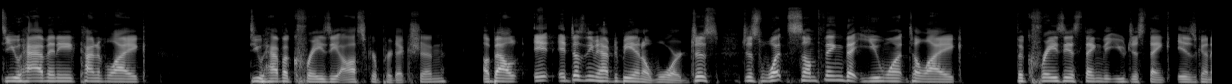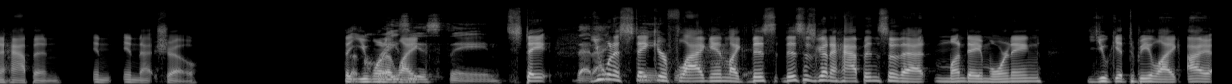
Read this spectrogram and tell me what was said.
do you have any kind of like do you have a crazy oscar prediction about it it doesn't even have to be an award just just what's something that you want to like the craziest thing that you just think is going to happen in in that show that The you want to like thing stay that you want to stake your flag in like this this is going to happen so that monday morning you get to be like i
